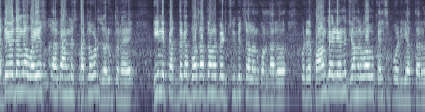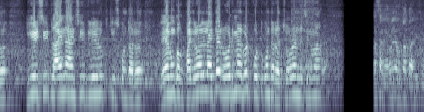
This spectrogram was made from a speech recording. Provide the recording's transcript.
అదేవిధంగా వైఎస్ఆర్ కాంగ్రెస్ పార్టీలో కూడా జరుగుతున్నాయి. దీన్ని పెద్దగా భూతార్థంలో పెట్టి చూపించాలనుకుంటున్నారు. ఇప్పుడు రేపు పవన్ కళ్యాణ్ చంద్రబాబు కలిసి పోటీ చేస్తారు. ఏడు సీట్లు ఆయన ఆయన సీట్లు వీళ్ళు తీసుకుంటారు. రేపు ఇంకొక పది రోజులు అయితే రోడ్డు మీద కూడా కొట్టుకుంటారు. చూడండి సినిమా. ఇరవై ఒకటో తారీఖు.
